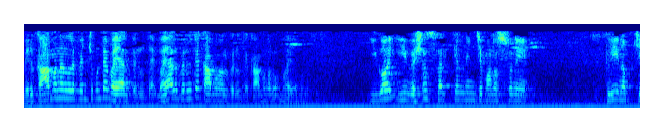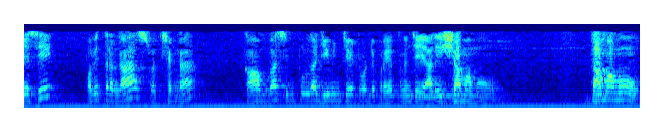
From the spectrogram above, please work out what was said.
మీరు కామనలు పెంచుకుంటే భయాలు పెరుగుతాయి. భయాలు పెరిగితే కామనలు పెరుగుతాయి. కామనలు భయములు. ఇగో ఈ విష సర్కిల్ నుంచి మనస్సుని క్లీనప్ చేసి పవిత్రంగా స్వచ్ఛంగా కామ్గా సింపుల్గా జీవించేటువంటి ప్రయత్నం చేయాలి. శమము. దమము.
